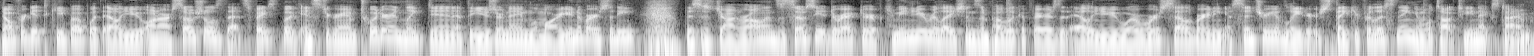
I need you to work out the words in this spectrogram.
Don't forget to keep up with LU on our socials. That's Facebook, Instagram, Twitter, and LinkedIn at the username Lamar University. This is John Rollins, Associate Director of Community Relations and Public Affairs at LU, where we're celebrating a century of leaders. Thank you for listening, and we'll talk to you next time.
